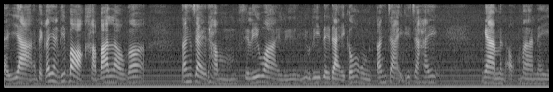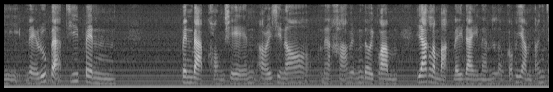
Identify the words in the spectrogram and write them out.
ลาย ๆ อย่าง แต่ก็อย่างที่บอกค่ะบ้านเราก็ตั้งใจทำซีรีส์วายหรือยูริใด ๆ ก็คงตั้งใจที่จะให้งานมันออกมาในในรูปแบบที่เป็นเป็นแบบของเชนออริจินอลนะคะเป็นโดยความยากลำบากใด ๆ นั้น เราก็พยายามตั้งใจ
